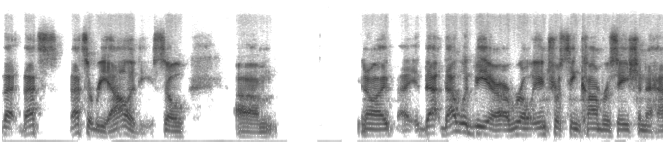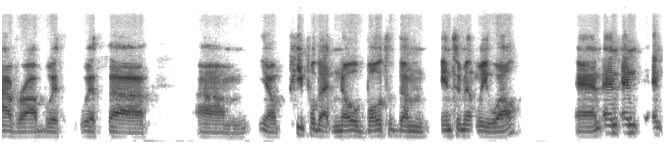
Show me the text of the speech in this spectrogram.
that that's that's a reality. So. Um, you know, I, I, that that would be a real interesting conversation to have, Rob, with with uh, um, you know people that know both of them intimately well, and and and and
